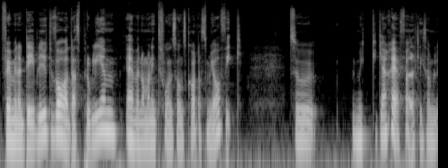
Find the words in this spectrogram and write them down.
För jag menar, det blir ju ett vardagsproblem även om man inte får en sån skada som jag fick. Så mycket kanske är för att liksom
